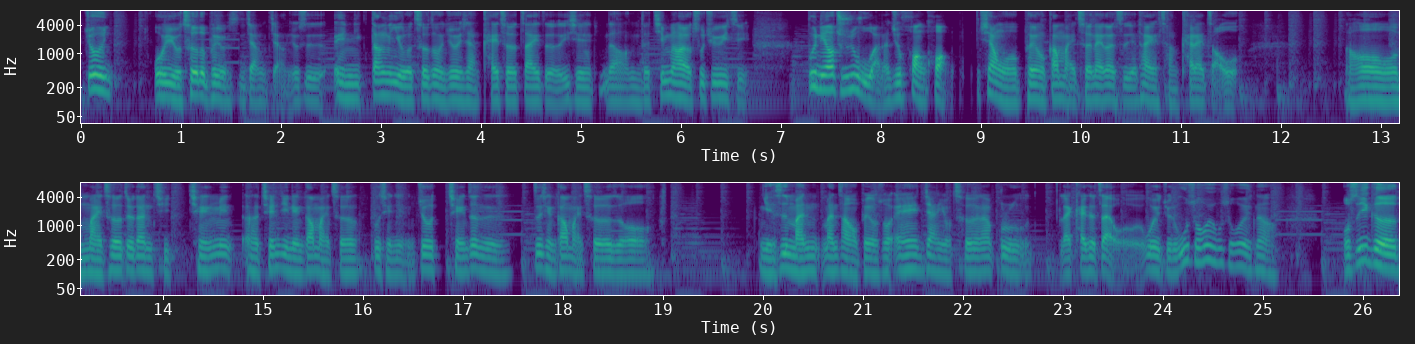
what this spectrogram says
就我有车的朋友是这样讲，就是哎，你当你有了车之后，你就会想开车载着一些，然后，你的亲朋好友出去一起，不一定要出去玩了，就晃晃。像我朋友刚买车那段时间，他也常开来找我。然后我买车这段期前面，呃，前几年刚买车，不前几年，就前一阵子之前刚买车的时候，也是蛮蛮常。我朋友说，哎，既然有车，那不如来开车载我。我也觉得无所谓，无所谓。那我是一个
